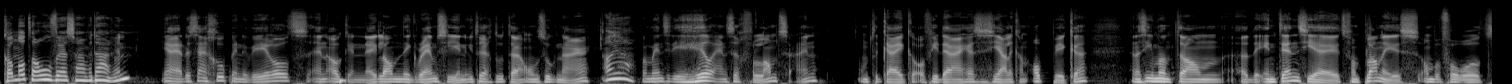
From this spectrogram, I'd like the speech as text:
kan dat al? Hoe ver zijn we daarin? Ja, er zijn groepen in de wereld en ook in Nederland. Nick Ramsey in Utrecht doet daar onderzoek naar. Oh ja. Van mensen die heel ernstig verlamd zijn. Om te kijken of je daar hersensignalen kan oppikken. En als iemand dan eh, de intentie heeft, van plan is om bijvoorbeeld eh,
